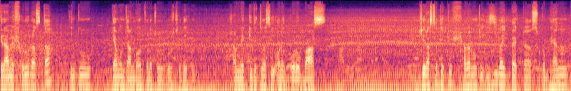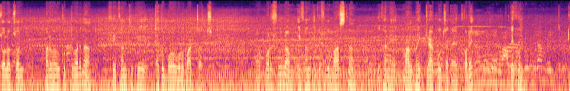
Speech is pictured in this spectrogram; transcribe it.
গ্রামের সরু রাস্তা, কিন্তু কেমন যানবাহন চলাচল করছে দেখুন। সামনে একটি দেখতে পাচ্ছি, অনেক বড় বাস। যে রাস্তা দিয়ে একটি সাধারণত ইজি বাইক বা একটা ছোট ভ্যান চলাচল ভালোভাবে করতে পারে না, সেখান থেকে এত বড় বড় বাস যাচ্ছে। তারপরে শুনলাম, এখান থেকে শুধু বাস না, এখানে মালবাহী ট্রাকও যাতায়াত করে। দেখুন একটি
